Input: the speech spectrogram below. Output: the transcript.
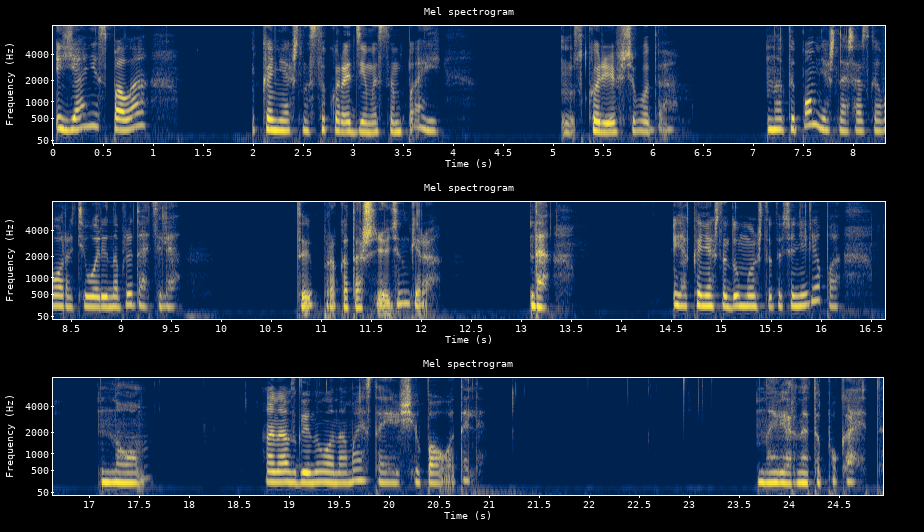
Я не спала, конечно, с Сакурадимой сэмпай. Ну, скорее всего, да. Но ты помнишь наш разговор о теории наблюдателя? Ты про кота Шрёдингера? Да. Я, конечно, думаю, что это все нелепо, но... Она взглянула на Май, стоящую поодаль. Наверное, это пугает.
